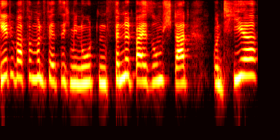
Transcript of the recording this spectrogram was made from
geht über 45 Minuten, findet bei Zoom statt. Und hier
